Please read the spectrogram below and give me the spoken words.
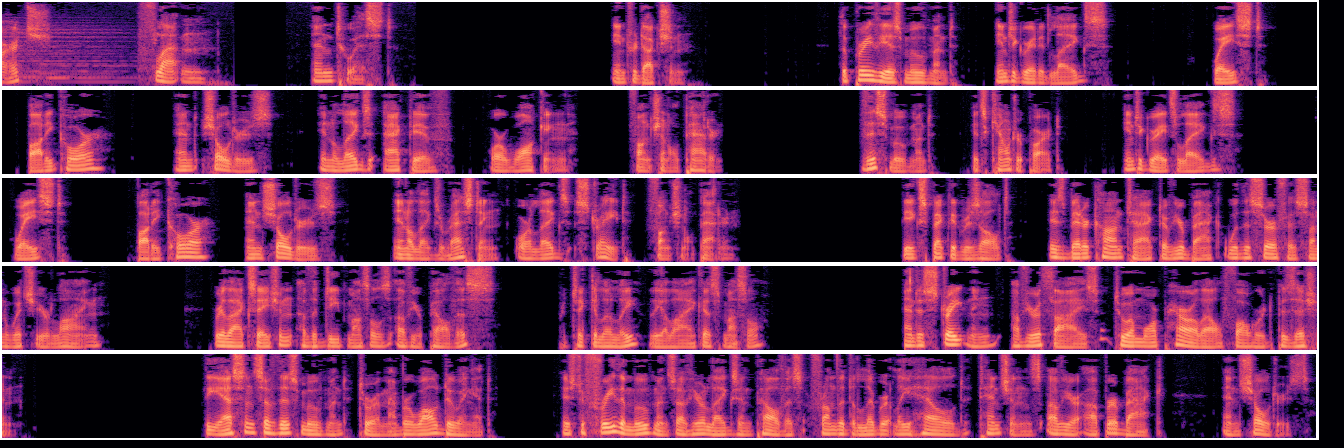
arch, flatten, and twist. Introduction The previous movement integrated legs, waist, body core, and shoulders in a legs active or walking functional pattern. This movement, its counterpart, integrates legs, waist, body core, and shoulders in a legs resting or legs straight functional pattern. The expected result is better contact of your back with the surface on which you're lying, relaxation of the deep muscles of your pelvis, particularly the iliacus muscle, and a straightening of your thighs to a more parallel forward position. The essence of this movement, to remember while doing it, is to free the movements of your legs and pelvis from the deliberately held tensions of your upper back and shoulders.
